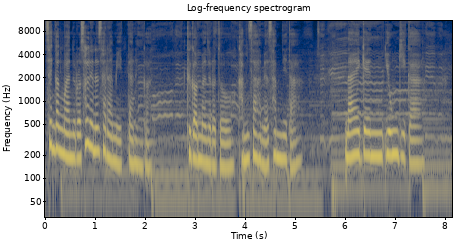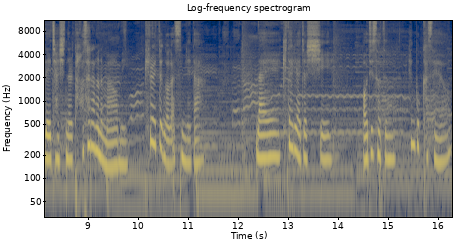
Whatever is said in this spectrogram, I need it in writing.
생각만으로 설레는 사람이 있다는 것, 그것만으로도 감사하며 삽니다. 나에겐 용기가 내 자신을 더 사랑하는 마음이 필요했던 것 같습니다. 나의 키다리 아저씨, 어디서든 행복하세요.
